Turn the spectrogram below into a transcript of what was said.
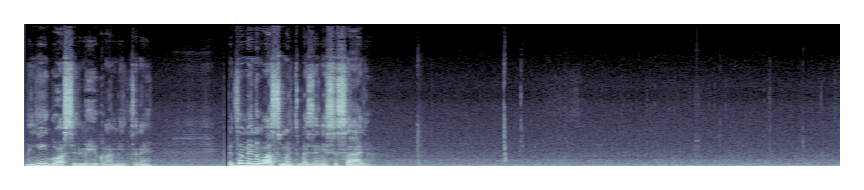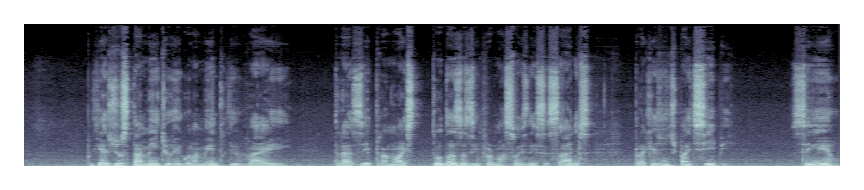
Ninguém gosta de ler regulamento, né? Eu também não gosto muito, mas é necessário. Porque é justamente o regulamento que vai trazer para nós todas as informações necessárias para que a gente participe, sem erro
